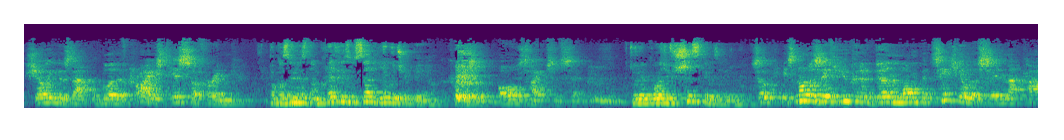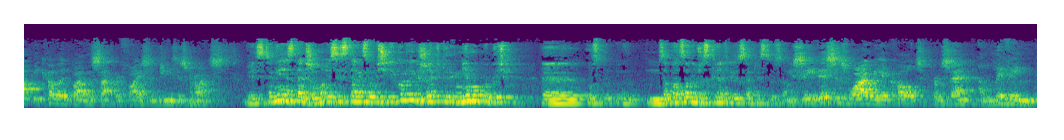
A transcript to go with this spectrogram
showing us that the blood of Christ, His suffering, Pokazując nam krew Jezusa i Jego cierpienia, covers all types of sin. które kładzie wszystkie rodzaje grzechów. So it's not as if you could have done one particular sin that can't be covered by the sacrifice of Jesus Christ. Więc to nie jest tak, że jesteś w stanie zrobić jakikolwiek grzech, który nie mógłby być e, us, m, zapłacony przez krew Jezusa Chrystusa. You see, this is why we are called to present a living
